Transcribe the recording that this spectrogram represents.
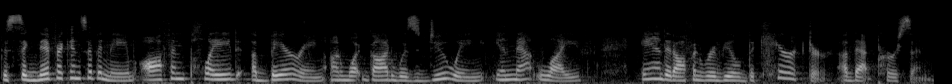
The significance of a name often played a bearing on what God was doing in that life, and it often revealed the character of that person.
